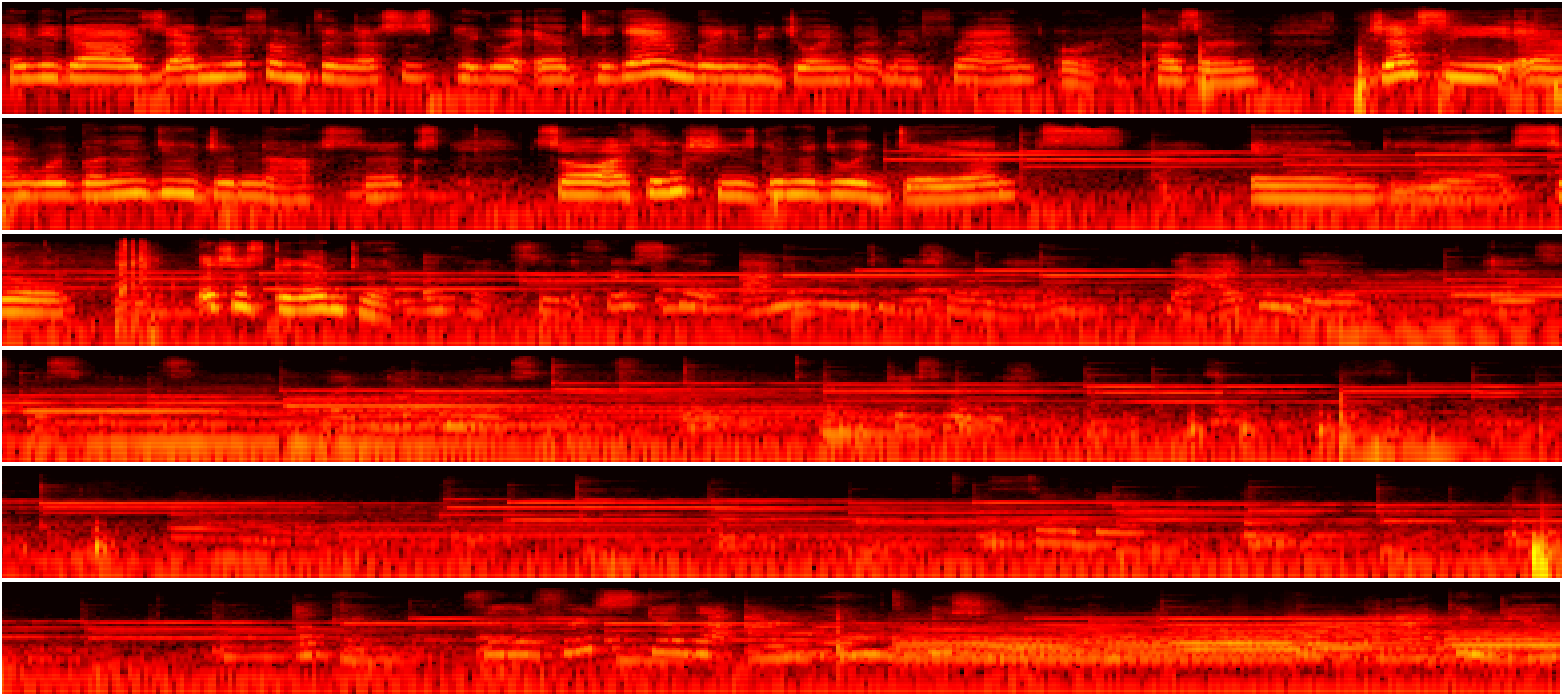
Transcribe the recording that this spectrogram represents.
Hey there guys, I'm here from Vanessa's Piglet and today I'm going to be joined by my friend or cousin Jessy and we're going to do gymnastics. So I think she's going to do a dance and yeah, so let's just get into it. Okay, so the first skill I'm going to be showing you that I can do is the splits. Like not the middle splits. Jessy will be showing. So there. Okay, so the first skill that I'm going to be showing you that I can do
